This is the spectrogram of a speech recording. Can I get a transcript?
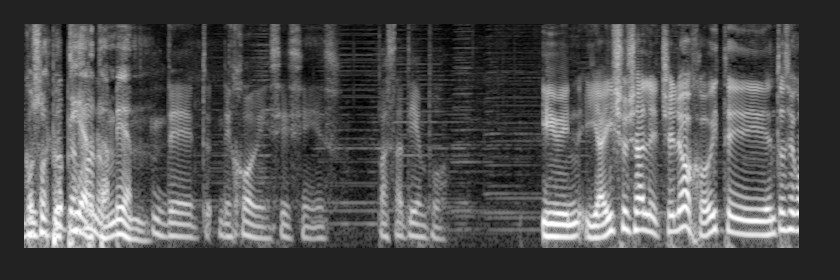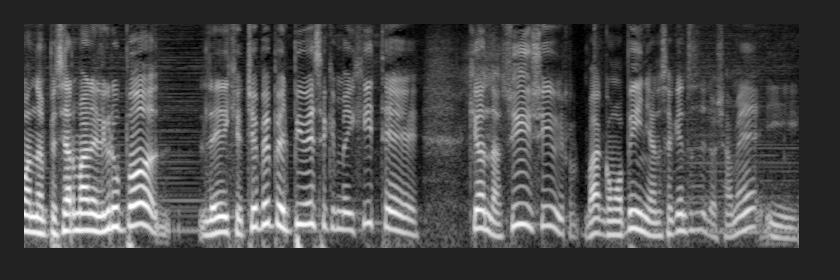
con sus propias manos. también. De, de hobby, sí, sí, es pasatiempo. Y, y ahí yo ya le eché el ojo, ¿viste? Y entonces cuando empecé a armar el grupo, le dije, che, Pepe, el pibe ese que me dijiste, ¿qué onda? Sí, sí, va como piña, no sé qué. Entonces lo llamé y,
